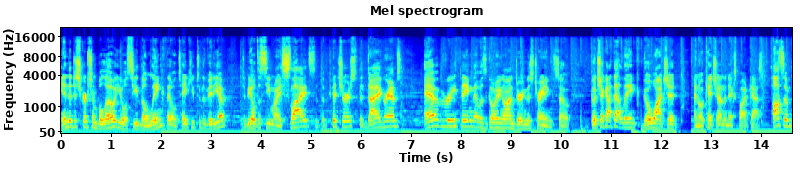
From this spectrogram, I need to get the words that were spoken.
in the description below, you will see the link that will take you to the video to be able to see my slides, the pictures, the diagrams, everything that was going on during this training. So Go check out that link, go watch it, and I'll catch you on the next podcast. Awesome.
